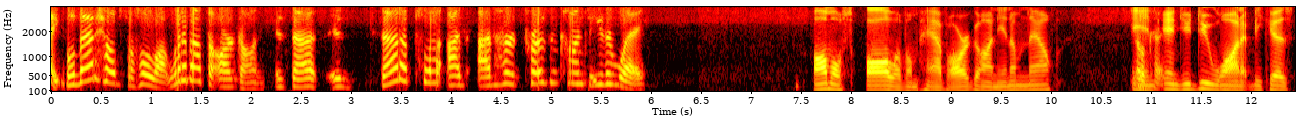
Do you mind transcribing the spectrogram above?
right. Well, that helps a whole lot. What about the argon? Is that is that a plus? I've I've heard pros and cons either way. Almost all of them have argon in them now, and Okay. and you do want it because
